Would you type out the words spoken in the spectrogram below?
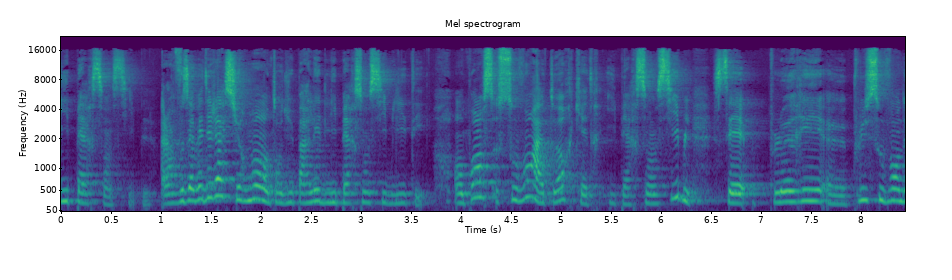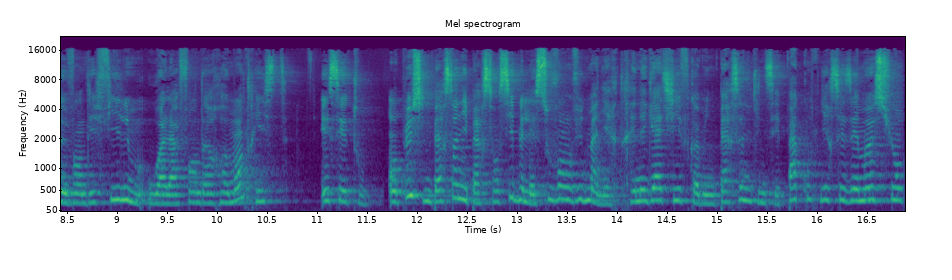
hypersensible. Alors vous avez déjà sûrement entendu parler de l'hypersensibilité. On pense souvent à tort qu'être hypersensible, c'est pleurer euh, plus souvent devant des films ou à la fin d'un roman triste. Et c'est tout. En plus, une personne hypersensible, elle est souvent vue de manière très négative, comme une personne qui ne sait pas contenir ses émotions,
